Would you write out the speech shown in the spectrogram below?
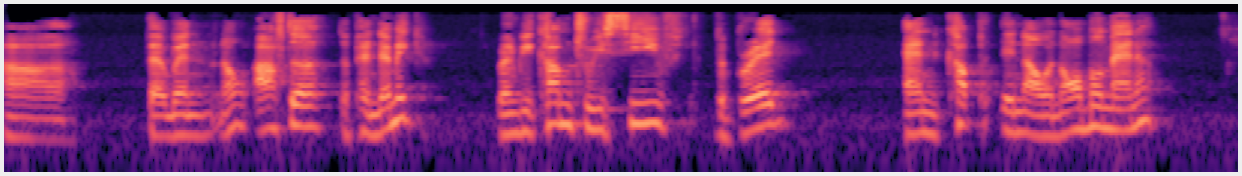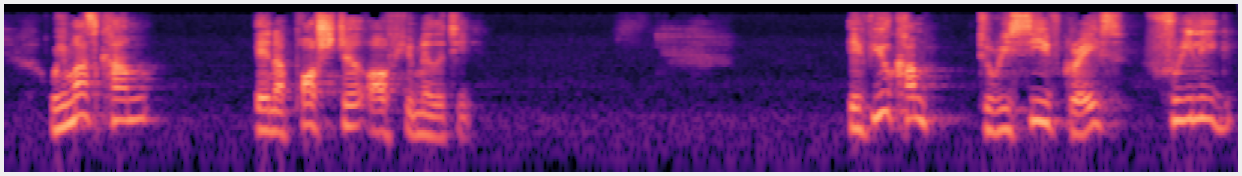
uh, that when, no, after the pandemic, when we come to receive the bread and cup in our normal manner, we must come in a posture of humility. If you come to receive grace freely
